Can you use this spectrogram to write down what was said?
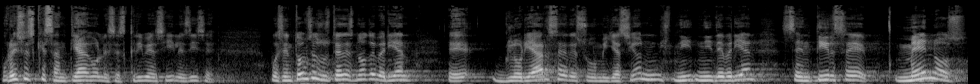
Por eso es que Santiago les escribe así, les dice, pues entonces ustedes no deberían eh, gloriarse de su humillación, ni, ni deberían sentirse menos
